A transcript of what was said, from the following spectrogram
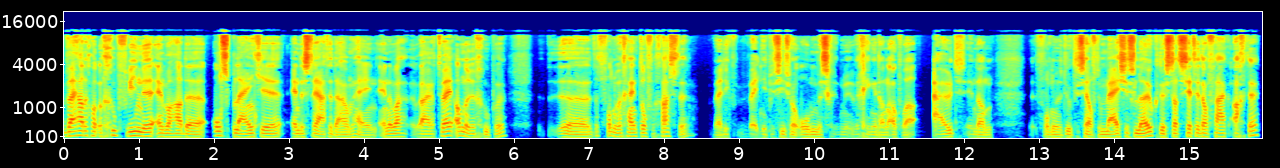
wij hadden gewoon een groep vrienden en we hadden ons pleintje en de straten daaromheen. En er wa- waren twee andere groepen. Eh, dat vonden we geen toffe gasten. Weet ik weet niet precies waarom. Misschien- We gingen dan ook wel uit en dan vonden we natuurlijk dezelfde meisjes leuk. Dus dat zit er dan vaak achter.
